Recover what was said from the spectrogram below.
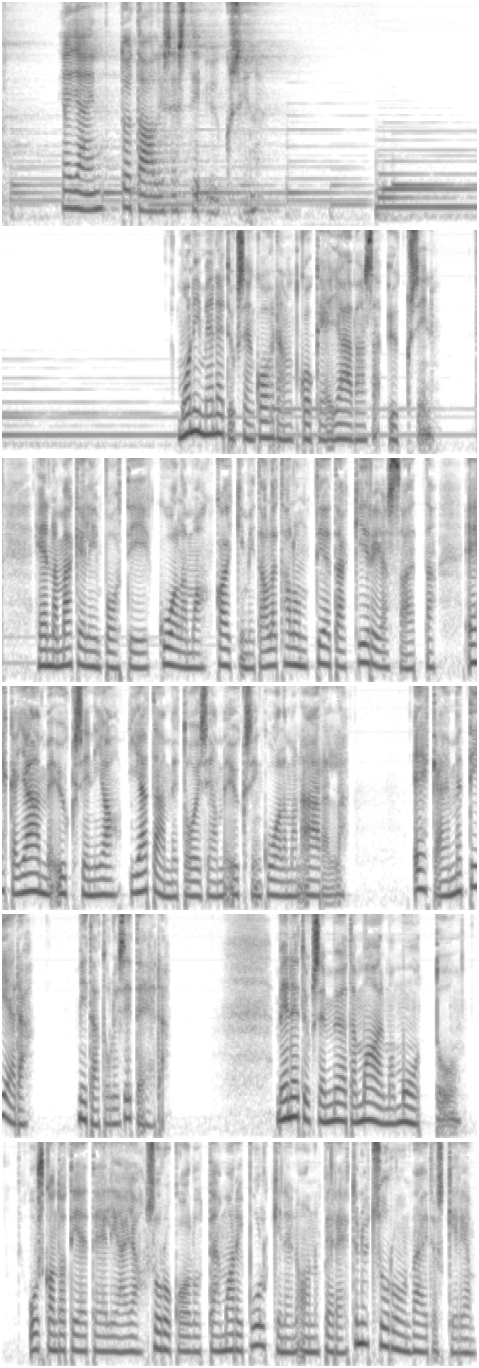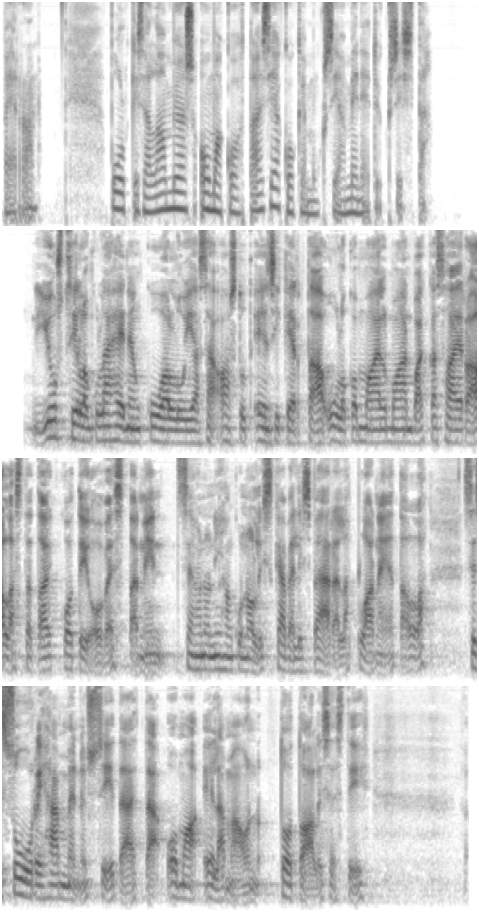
ja jäin totaalisesti yksin. Moni menetyksen kohdannut kokee jäävänsä yksin. Henna Mäkelin pohtii kuolema kaikki mitä olet halunnut tietää kirjassa, että ehkä jäämme yksin ja jätämme toisiamme yksin kuoleman äärellä. Ehkä emme tiedä, mitä tulisi tehdä. Menetyksen myötä maailma muuttuu. Uskontotieteilijä ja surukouluttaja Mari Pulkkinen on perehtynyt suruun väitöskirjan verran. Pulkkisella on myös omakohtaisia kokemuksia menetyksistä – just silloin, kun läheinen on kuollut ja sä astut ensi kertaa ulkomaailmaan vaikka sairaalasta tai kotiovesta, niin sehän on ihan kuin olisi kävelis väärällä planeetalla. Se suuri hämmennys siitä, että oma elämä on totaalisesti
